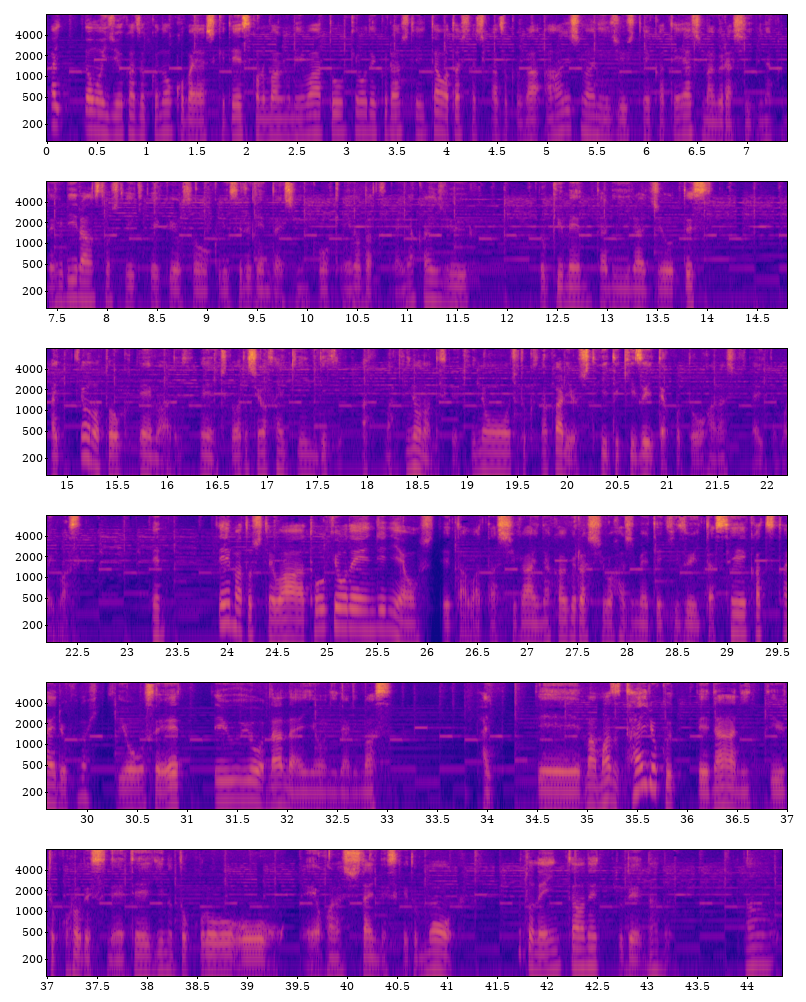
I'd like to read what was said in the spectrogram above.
はい。どうも移住家族の小林家です。この番組は東京で暮らしていた私たち家族が淡路島に移住して家庭や島暮らし、田舎でフリーランスとして生きていく様子をお送りする現在進行形の脱サラ田舎移住ドキュメンタリーラジオです。はい。今日のトークテーマはですね、ちょっと私が最近でき、あ、まあ昨日なんですけど、昨日ちょっと草刈りをしていて気づいたことをお話ししたいと思います。でテーマとしては、東京でエンジニアをしてた私が田舎暮らしを始めて気づいた生活体力の必要性っていうような内容になります。はい。で、まあ、まず体力って何っていうところですね、定義のところを、えお話ししたいんですけども、ちょっとね、インターネットで、なんだ、なん、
